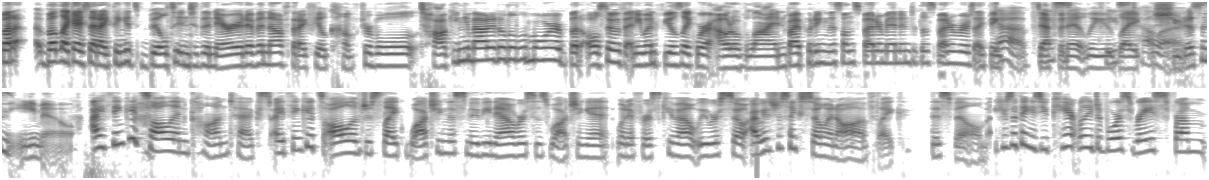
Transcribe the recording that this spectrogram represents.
But but like I said, I think it's built into the narrative enough that I feel comfortable talking about it a little more. But also, if anyone feels like we're out of line by putting this on Spider-Man into the Spider-Verse, I think Yeah, please- definitely please like shoot us us. an email. I think it's all in context. I think it's all of just like watching this movie now versus watching it when it first came out. We were so I was just like so in awe of like this film. Here's the thing is you can't really divorce race from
